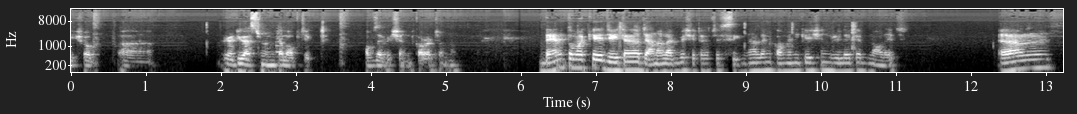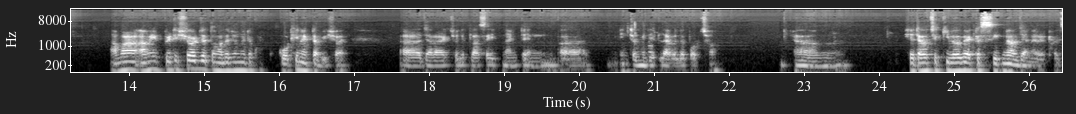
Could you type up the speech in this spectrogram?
এইসব রেডিও অ্যাস্ট্রোনমিক্যাল অবজেক্ট অবজারভেশন করার জন্য। দেন তোমাকে যেটা জানা লাগবে সেটা হচ্ছে signal and communication related knowledge আমার, আমি প্রিটি শিওর যে তোমাদের জন্য এটা খুব কঠিন একটা বিষয় যারা actually class eight nine ten বা ইন্টারমিডিয়েট লেভেলে পড়ছো। সেটা হচ্ছে কীভাবে একটা সিগন্যাল জেনারেট হয়।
